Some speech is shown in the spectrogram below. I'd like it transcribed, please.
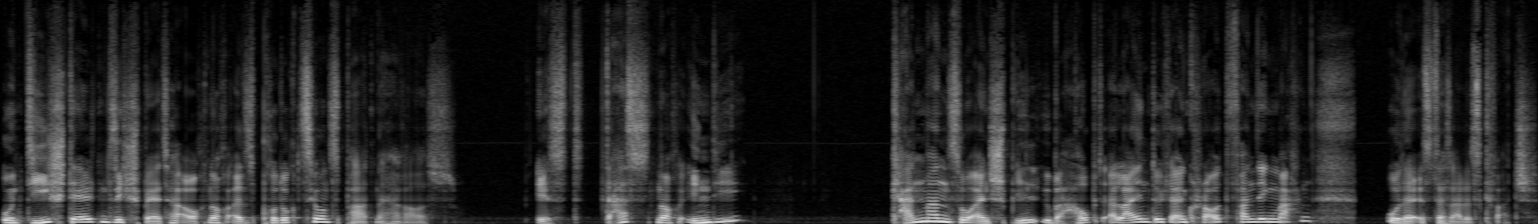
Und die stellten sich später auch noch als Produktionspartner heraus. Ist das noch Indie? Kann man so ein Spiel überhaupt allein durch ein Crowdfunding machen? Oder ist das alles Quatsch?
